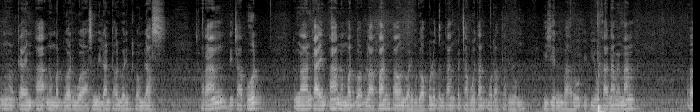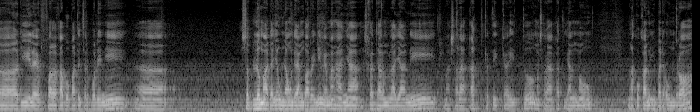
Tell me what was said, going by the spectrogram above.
eh, KMA nomor 229 tahun 2018 sekarang dicabut dengan KMA nomor 28 tahun 2020 tentang pencabutan moratorium izin baru PPU karena memang uh, di level Kabupaten Cirebon ini uh, sebelum adanya undang-undang yang baru ini memang hanya sekedar melayani masyarakat ketika itu masyarakat yang mau melakukan ibadah umroh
